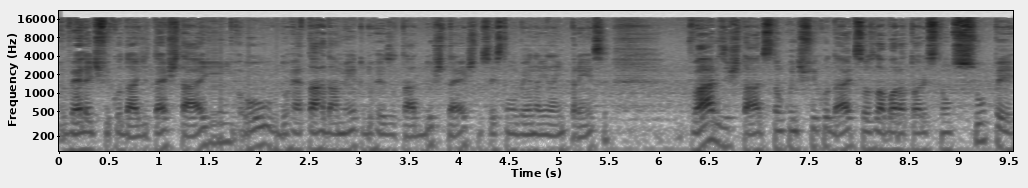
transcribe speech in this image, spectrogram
velha dificuldade de testagem ou do retardamento do resultado dos testes. Vocês estão vendo aí na imprensa. Vários estados estão com dificuldade, seus laboratórios estão super,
